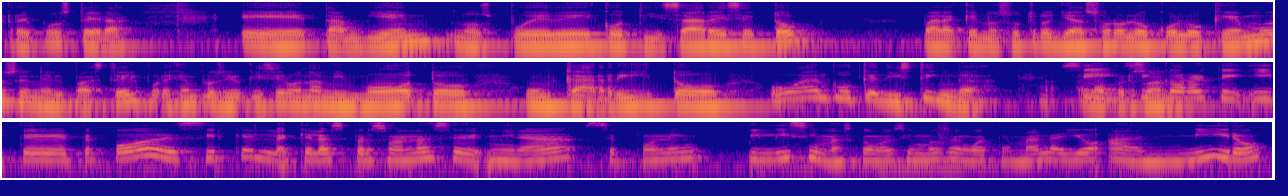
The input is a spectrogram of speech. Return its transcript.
repostera, eh, también nos puede cotizar ese top para que nosotros ya solo lo coloquemos en el pastel. Por ejemplo, si yo quisiera una mimoto, un carrito o algo que distinga a la persona. Sí, correcto. Y te, te puedo decir que, la, que las personas, se, mira, se ponen pilísimas, como decimos en Guatemala. Yo admiro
